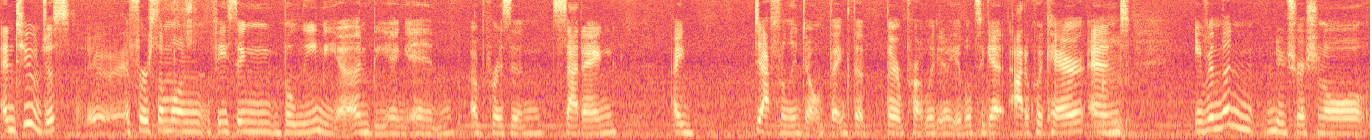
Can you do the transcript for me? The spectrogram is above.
and two just uh, for someone facing bulimia and being in a prison setting i definitely don't think that they're probably going to be able to get adequate care and mm-hmm. even the nutritional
